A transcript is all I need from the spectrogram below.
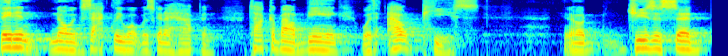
They didn't know exactly what was going to happen. Talk about being without peace. You know, Jesus said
